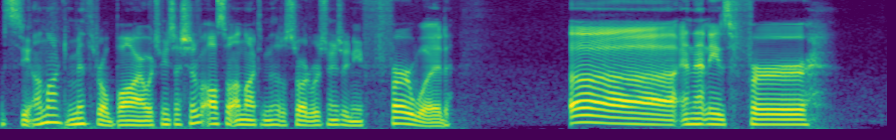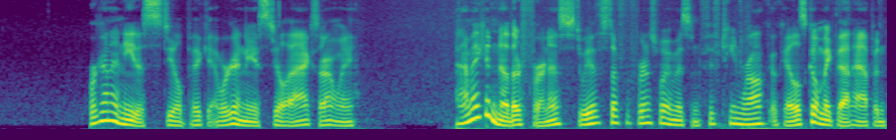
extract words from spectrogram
Let's see, unlocked mithril bar, which means I should have also unlocked a mithril sword, which means we need fir wood. Uh, and that needs fir. We're gonna need a steel pick. We're gonna need a steel axe, aren't we? Can I make another furnace? Do we have stuff for furnace? What are we missing? 15 rock? Okay, let's go make that happen.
